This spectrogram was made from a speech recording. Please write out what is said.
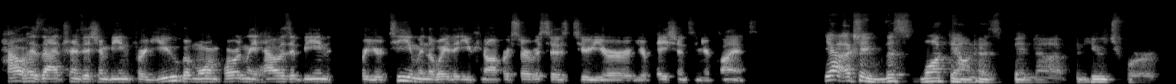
How has that transition been for you? But more importantly, how has it been for your team in the way that you can offer services to your your patients and your clients? Yeah, actually, this lockdown has been uh, been huge for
